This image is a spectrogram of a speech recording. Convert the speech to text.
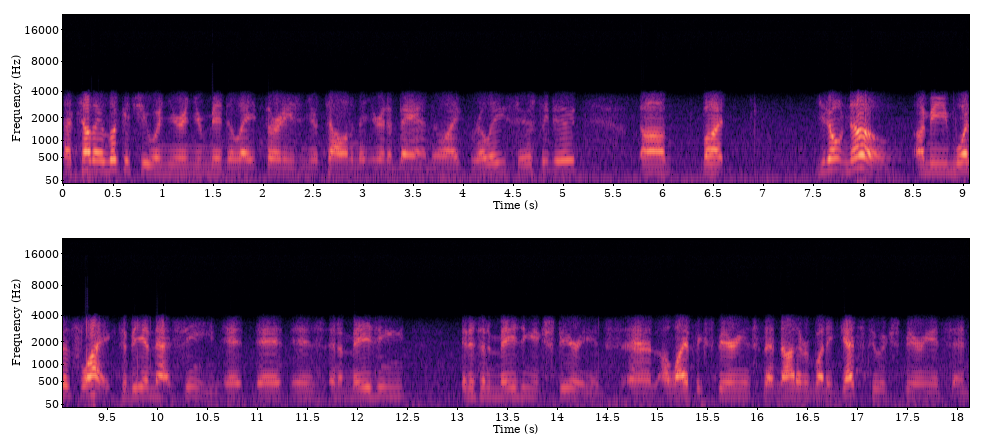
That's how they look at you when you're in your mid to late 30s and you're telling them that you're in a band. They're like, "Really? Seriously, dude?" Um, but you don't know. I mean, what it's like to be in that scene. It it is an amazing it is an amazing experience and a life experience that not everybody gets to experience and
